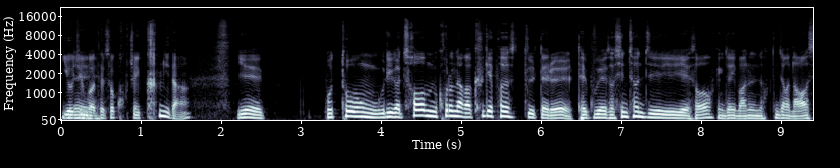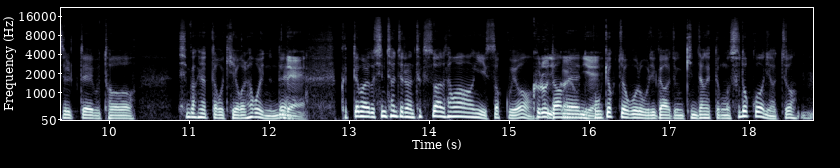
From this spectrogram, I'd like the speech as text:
이어지는 네. 것 같아서 걱정이 큽니다. 예. 보통 우리가 처음 코로나가 크게 퍼졌을 때를 대구에서 신천지에서 굉장히 많은 확진자가 나왔을 때부터 심각해졌다고 기억을 하고 있는데 네. 그때만 해도 신천지라는 특수한 상황이 있었고요. 그러니까요. 그다음에 예. 본격적으로 우리가 좀 긴장했던 건 수도권이었죠. 음.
